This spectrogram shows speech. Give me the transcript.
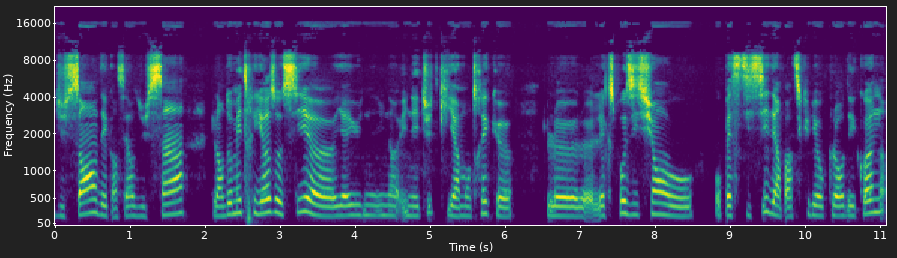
du sang, des cancers du sein, l'endométriose aussi. il y a eu une, une, une, étude qui a montré que l'exposition au, aux pesticides et en particulier au chlordécone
